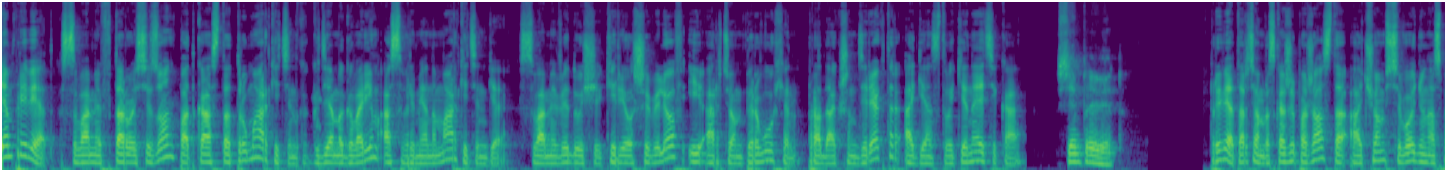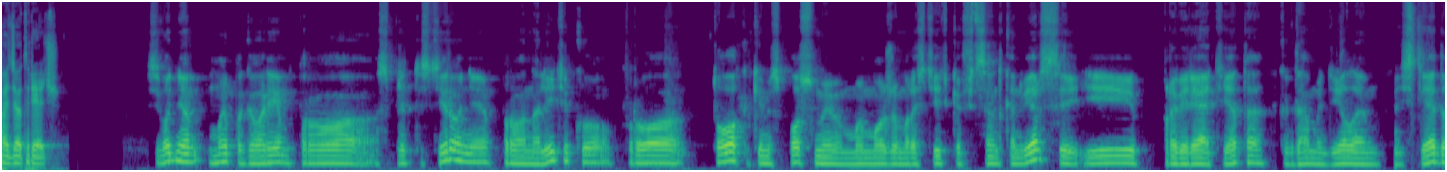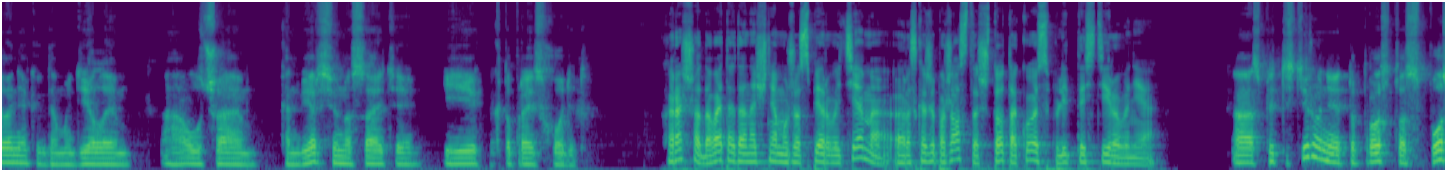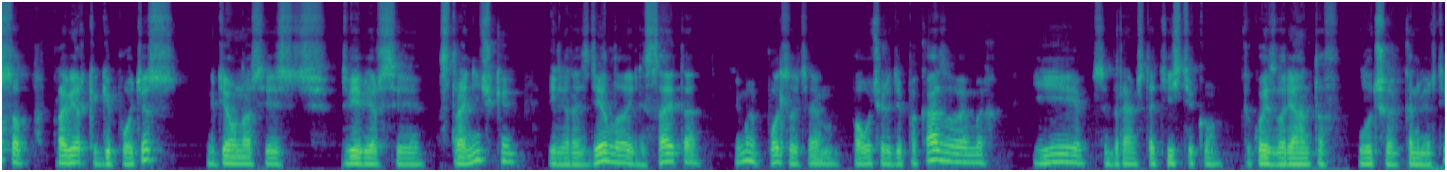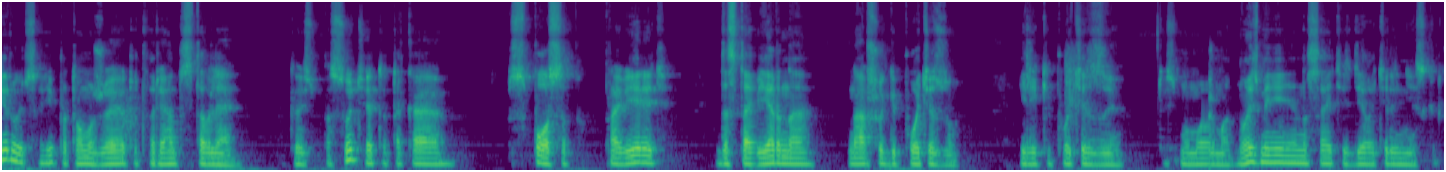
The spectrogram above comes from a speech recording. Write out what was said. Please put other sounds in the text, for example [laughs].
Всем привет! С вами второй сезон подкаста True Marketing, где мы говорим о современном маркетинге. С вами ведущий Кирилл Шевелев и Артем Первухин, продакшн-директор агентства Кинетика. Всем привет! Привет, Артем, расскажи, пожалуйста, о чем сегодня у нас пойдет речь. Сегодня мы поговорим про сплит-тестирование, про аналитику, про то, какими способами мы можем растить коэффициент конверсии и проверять это, когда мы делаем исследования, когда мы делаем, а, улучшаем конверсию на сайте и как это происходит. Хорошо, давай тогда начнем уже с первой темы. Расскажи, пожалуйста, что такое сплит-тестирование? А, сплит-тестирование – это просто способ проверки гипотез, где у нас есть две версии странички или раздела, или сайта, и мы пользователям по очереди показываем их и собираем статистику какой из вариантов лучше конвертируется, и потом уже этот вариант вставляем. То есть, по сути, это такая способ проверить достоверно нашу гипотезу или гипотезы. То есть мы можем одно изменение на сайте сделать или несколько.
